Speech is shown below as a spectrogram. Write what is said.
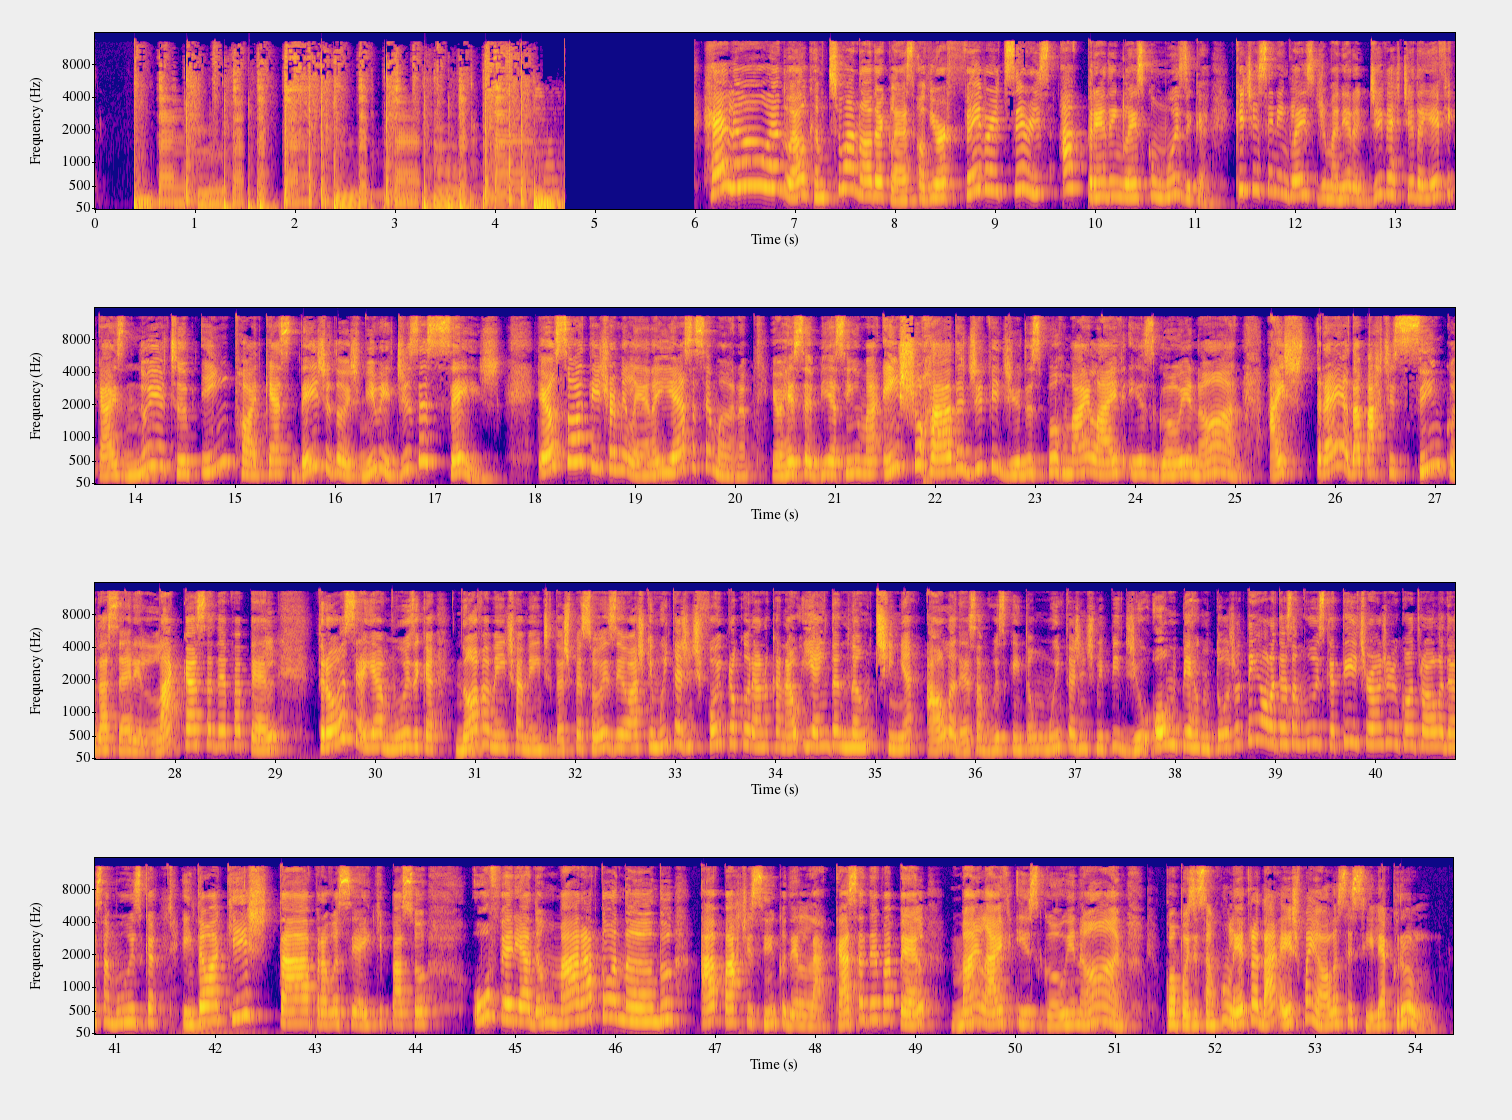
Hello and welcome to another class of your favorite series Aprenda Inglês com Música, que te ensina inglês de maneira divertida e eficaz no YouTube e em podcast desde 2016. Eu sou a Teacher Milena e essa semana eu recebi assim uma enxurrada de pedidos por My Life is Going On. A estreia da parte 5 da série La Casa de Papel trouxe aí a música novamente à mente das pessoas e eu acho que muita gente foi procurar no canal e ainda não tinha aula dessa música, então muita gente me pediu ou me perguntou: já tem aula dessa música, teacher? Onde eu encontro aula dessa música? Então aqui está para você aí que passou o feriadão maratonando a parte 5 de La Casa de Papel, My Life is Going On. Composição com letra da espanhola Cecília Krull.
